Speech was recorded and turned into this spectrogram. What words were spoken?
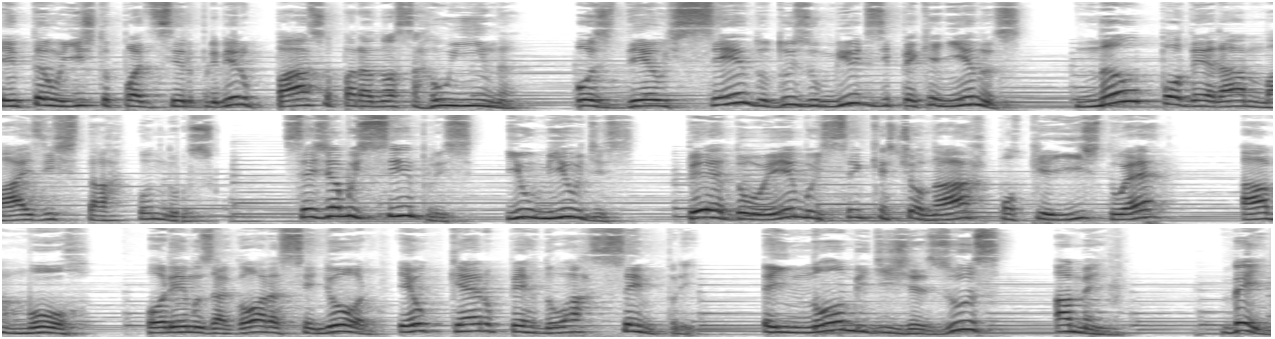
Então, isto pode ser o primeiro passo para a nossa ruína, pois Deus, sendo dos humildes e pequeninos, não poderá mais estar conosco. Sejamos simples e humildes, perdoemos sem questionar, porque isto é amor. Oremos agora, Senhor, eu quero perdoar sempre. Em nome de Jesus, amém. Bem,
